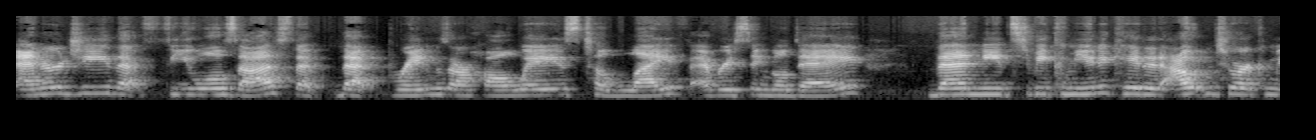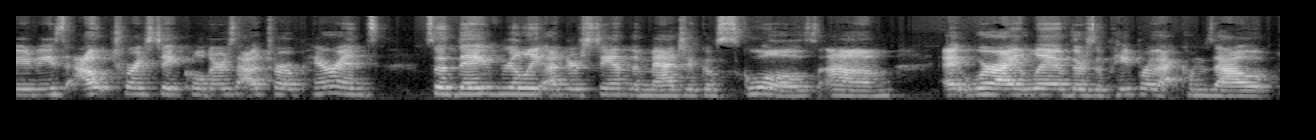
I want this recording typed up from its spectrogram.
energy that fuels us that that brings our hallways to life every single day then needs to be communicated out into our communities out to our stakeholders out to our parents so they really understand the magic of schools. Um, at where i live there's a paper that comes out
